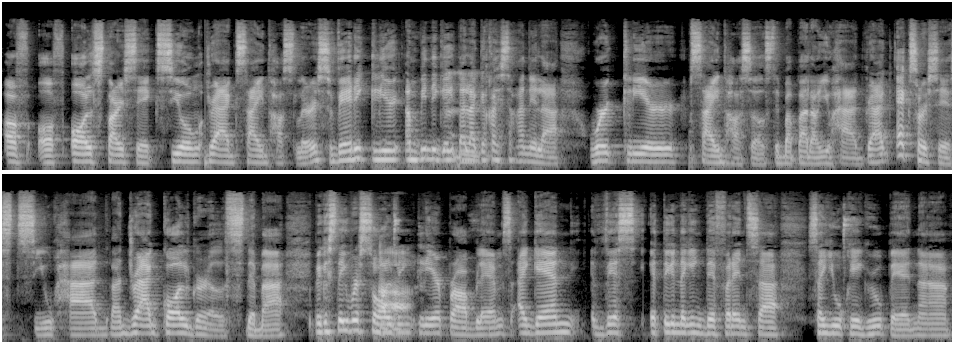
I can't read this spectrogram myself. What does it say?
of of All Star 6, yung drag side hustlers. Very clear, ang binigay talaga kasi sa kanila were clear side hustles, 'di ba? Parang you had drag exorcists, you had uh, drag call girls, 'di ba? Because they were solving clear problems. Again, this ito yung naging difference sa sa UK group eh na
